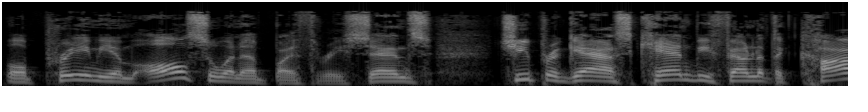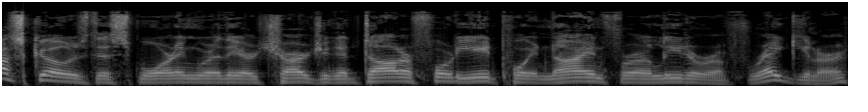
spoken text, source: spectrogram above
while premium also went up by 3 cents. Cheaper gas can be found at the Costco's this morning, where they are charging $1.48.9 for a liter of regular.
